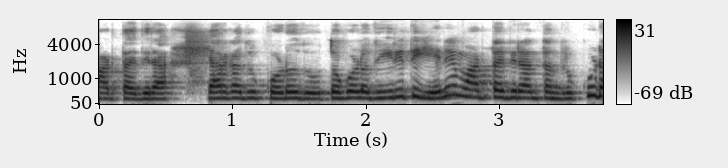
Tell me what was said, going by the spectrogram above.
ಮಾಡ್ತಾ ಇದ್ದೀರಾ? ಯಾರಿಗಾದ್ರೂ ಕೊಡೋದು, ತಗೊಳ್ಳೋದು ಈ ರೀತಿ ಏನೇ ಮಾಡ್ತಾ ಇದ್ದೀರಾ ಅಂತಂದ್ರೂ ಕೂಡ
